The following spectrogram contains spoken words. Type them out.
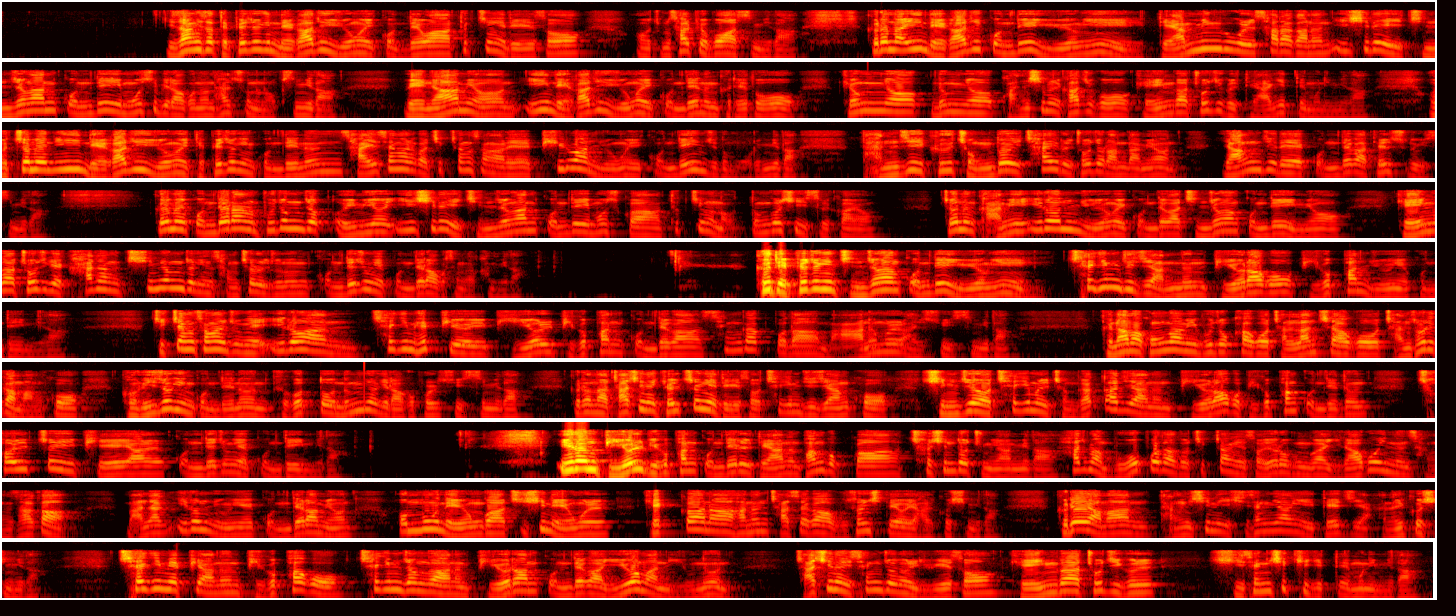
이상에서 대표적인 네 가지 유형의 꼰대와 특징에 대해서 어, 좀 살펴보았습니다. 그러나 이 네 가지 꼰대의 유형이 대한민국을 살아가는 이 시대의 진정한 꼰대의 모습이라고는 할 수는 없습니다. 왜냐하면 이 네 가지 유형의 꼰대는 그래도 경력, 능력, 관심을 가지고 개인과 조직을 대하기 때문입니다. 어쩌면 이 네 가지 유형의 대표적인 꼰대는 사회생활과 직장생활에 필요한 유형의 꼰대인지도 모릅니다. 단지 그 정도의 차이를 조절한다면 양질의 꼰대가 될 수도 있습니다. 그러면 꼰대라는 부정적 의미의 이 시대의 진정한 꼰대의 모습과 특징은 어떤 것이 있을까요? 저는 감히 이런 유형의 꼰대가 진정한 꼰대이며 개인과 조직에 가장 치명적인 상처를 주는 꼰대 중의 꼰대라고 생각합니다. 그 대표적인 진정한 꼰대의 유형이 책임지지 않는 비열하고 비겁한 유형의 꼰대입니다. 직장 생활 중에 이러한 책임 회피의 비열 비겁한 꼰대가 생각보다 많음을 알 수 있습니다. 그나마 공감이 부족하고 잘난 체하고 잔소리가 많고 권위적인 꼰대는 그것도 능력이라고 볼 수 있습니다. 그러나 자신의 결정에 대해서 책임지지 않고 심지어 책임을 전가까지 하는 비열하고 비겁한 꼰대는 철저히 피해야 할 꼰대 중의 꼰대입니다. 이런 비열 비겁한 꼰대를 대하는 방법과 처신도 중요합니다. 하지만 무엇보다도 직장에서 여러분과 일하고 있는 상사가 만약 이런 유형의 꼰대라면 업무 내용과 지시 내용을 객관화하는 자세가 우선시되어야 할 것입니다. 그래야만 당신이 희생양이 되지 않을 것입니다. 책임 회피하는 비겁하고 책임 전가하는 비열한 꼰대가 위험한 이유는 자신의 생존을 위해서 개인과 조직을 희생시키기 때문입니다.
